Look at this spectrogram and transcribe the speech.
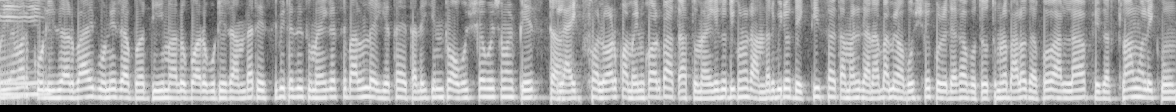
ওই আমার কলিজার ভাই বোনের আবার ডিম আলু বরবটি রান্নার রেসিপিটা যদি তোমার কাছে ভালো লেগে থাকে তাহলে কিন্তু অবশ্যই অবশ্যই আমার পেজটা লাইক ফলোয়ার কমেন্ট করবা আর তোমাকে যদি কোনো রান্নার ভিডিও দেখতে ইচ্ছা হয় তো আমার জানাবা আমি অবশ্যই করে দেখাবো। তো তোমরা ভালো থাকো আল্লাহ হাফিজ আসসালামু আলাইকুম।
